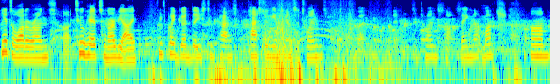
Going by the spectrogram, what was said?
he hits a lot of runs. Uh, two hits, an RBI. He's played good these two past past two games against the Twins, the, Twins not saying that much. Um,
